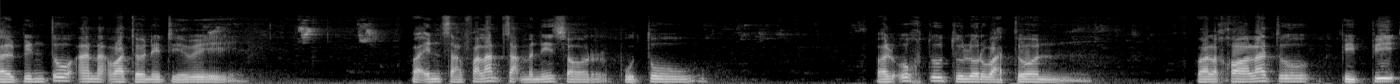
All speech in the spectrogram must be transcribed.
Bal pintu anak wadone dhewe. Wa in safalat sak menisor putu. Wal ukhtu dulur wadon. Wal khalatu bibi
